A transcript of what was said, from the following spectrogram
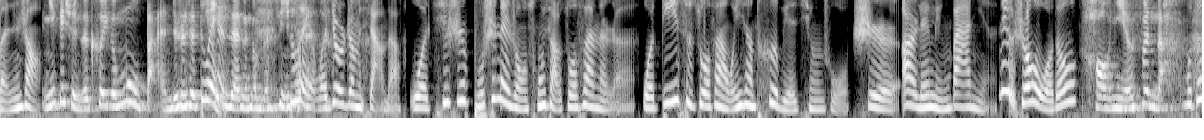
门上。你也可以选择刻一个木板，就是对嵌在那个门里。对，我就是这么想的。我其实不是那种从小做饭的人。我第一次做饭，我印象特别清楚，是二零零八年。那个时候我都好年份呐、我都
